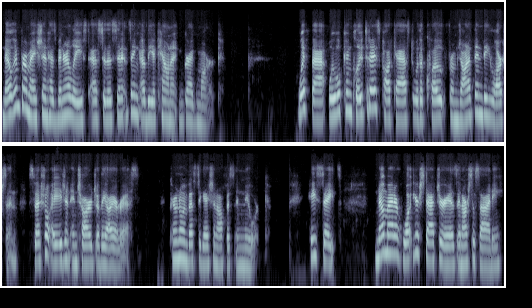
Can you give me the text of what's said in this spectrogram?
No information has been released as to the sentencing of the accountant Gregg Mark. With that, we will conclude today's podcast with a quote from Jonathan D. Larsen, Special Agent in charge of the IRS. Criminal Investigation Office in New York. He states No matter what your stature is in our society,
